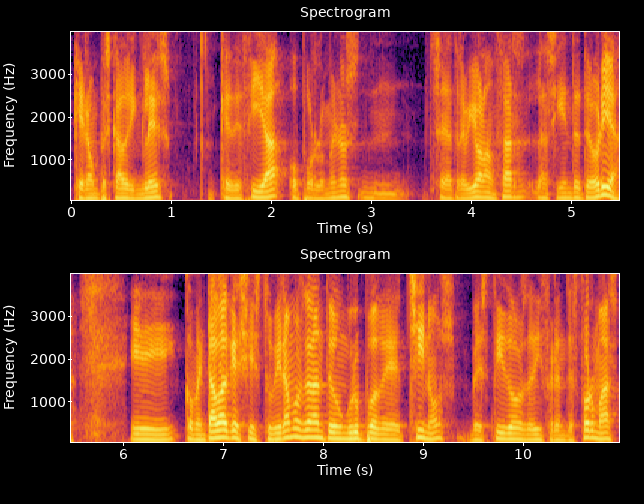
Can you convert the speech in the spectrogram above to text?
que era un pescador inglés, que decía, o por lo menos mm, se atrevió a lanzar la siguiente teoría. Y comentaba que si estuviéramos delante de un grupo de chinos, vestidos de diferentes formas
